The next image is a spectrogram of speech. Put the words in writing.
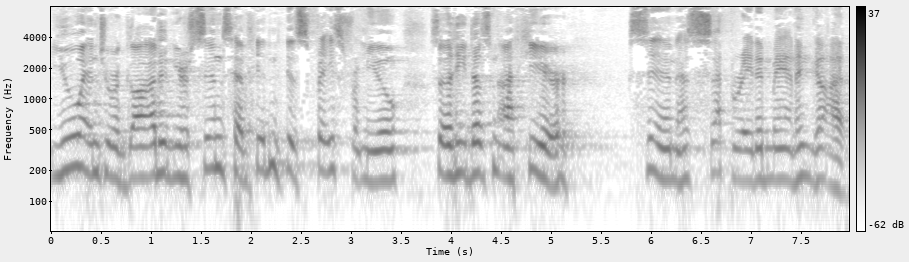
you and your God, and your sins have hidden his face from you so that he does not hear. Sin has separated man and God.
